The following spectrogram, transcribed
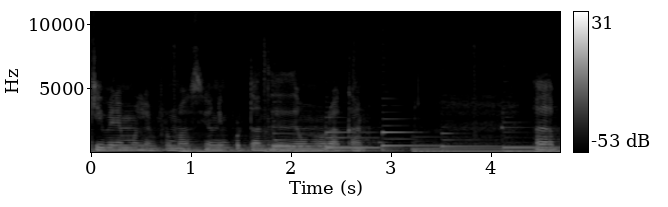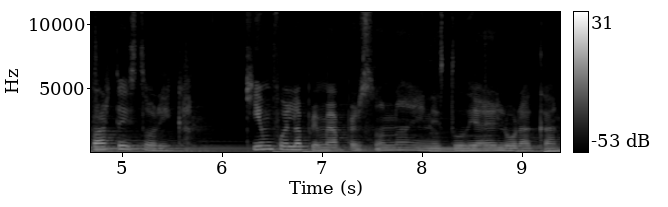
Aquí veremos la información importante de un huracán. Parte histórica. ¿Quién fue la primera persona en estudiar el huracán?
